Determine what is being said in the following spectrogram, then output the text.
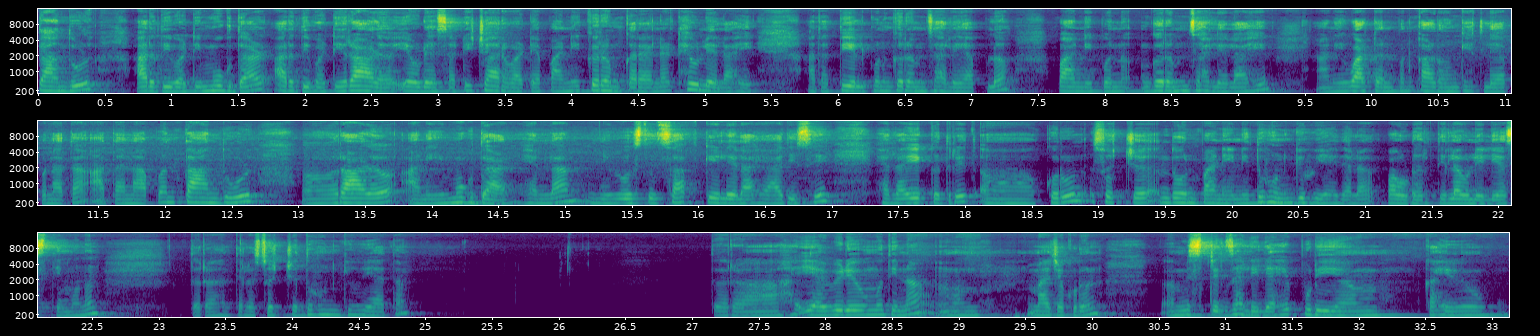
तांदूळ अर्धी वाटी मूग डाळ अर्धी वाटी राळं एवढ्यासाठी चार वाट्या पाणी गरम करायला ठेवलेलं आहे. आता तेल पण गरम झालं आहे आपलं पाणी पण गरम झालेलं आहे आणि वाटण पण काढून घेतलं आहे आपण आता. आता ना आपण तांदूळ राळं आणि मूग डाळ ह्यांना व्यवस्थित साफ केलेलं आहे आधीच हे. ह्याला एकत्रित करून स्वच्छ दोन पाण्याने धुवून घेऊया. त्याला पावडर ती लावलेली असते म्हणून. तर त्याला स्वच्छ धुवून घेऊया आता. तर या व्हिडिओमध्ये ना माझ्याकडून मिस्टेक झालेली आहे. पुढे काही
